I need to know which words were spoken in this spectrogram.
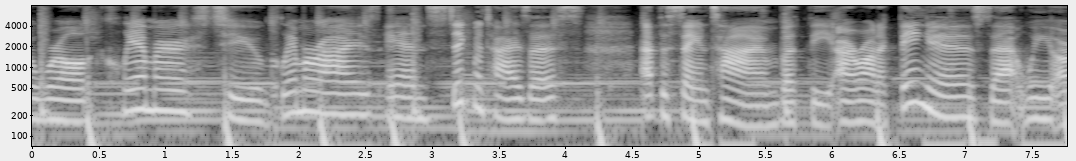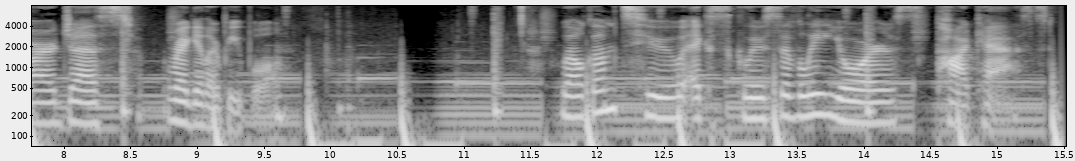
The world clamors to glamorize and stigmatize us at the same time, but the ironic thing is that we are just regular people. Welcome to Exclusively Yours podcast.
